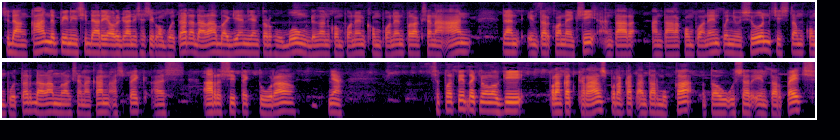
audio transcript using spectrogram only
Sedangkan definisi dari organisasi komputer adalah bagian yang terhubung dengan komponen-komponen pelaksanaan dan interkoneksi antara antara komponen penyusun sistem komputer dalam melaksanakan aspek as arsitekturalnya seperti teknologi perangkat keras, perangkat antar muka atau user interface,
